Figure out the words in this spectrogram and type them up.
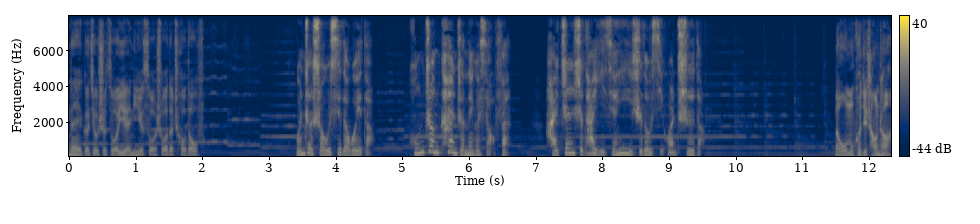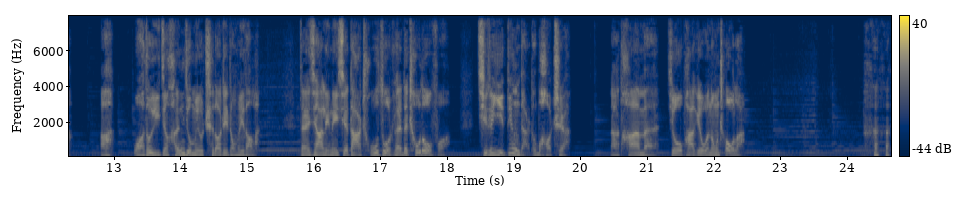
那个就是昨夜你所说的臭豆腐。”闻着熟悉的味道，洪正看着那个小贩，还真是他以前一直都喜欢吃的。那我们快去尝尝啊！我都已经很久没有吃到这种味道了。在家里那些大厨做出来的臭豆腐，其实一丁点都不好吃啊。那他们就怕给我弄臭了。哈哈，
